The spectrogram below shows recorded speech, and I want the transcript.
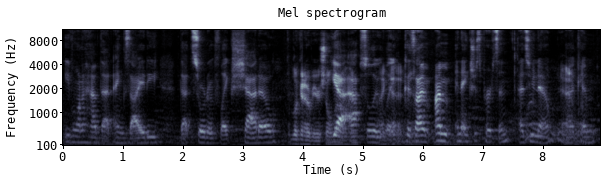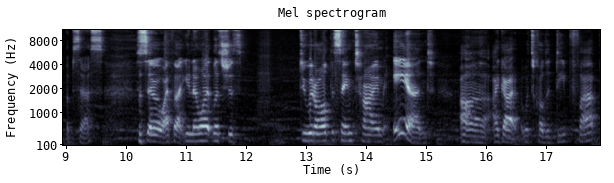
even want to have that anxiety, that sort of like shadow. Looking over your shoulder. Yeah, absolutely. Because man. I'm I'm an anxious person, as you know. Yeah, I well. can obsess. so I thought, you know what? Let's just do it all at the same time. And uh, I got what's called a DIEP flap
